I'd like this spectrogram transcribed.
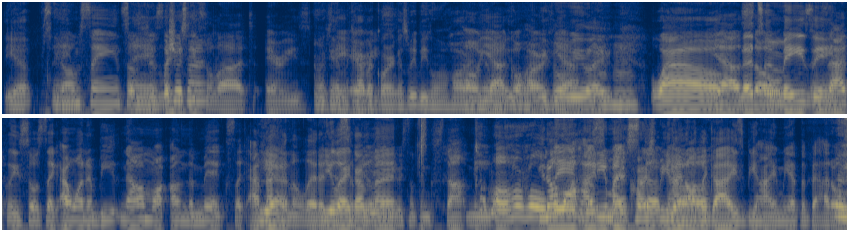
Yep. Same. You know what I'm saying? So Same. it's just What's like your it takes a lot. Aries. Okay, birthday Capricorn because we be going hard. Oh, yeah, we go going- hard, You feel yeah. Mm-hmm. me? Like, wow, Yeah, that's so- amazing. Exactly. So it's like I want to be now. I'm on the mix. Like I'm Yeah. not gonna let a You're like, disability not- or something stop me. Come on, her whole You know, I'm leg all was hiding my crush up, behind all y'all. the guys behind me at the battle.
